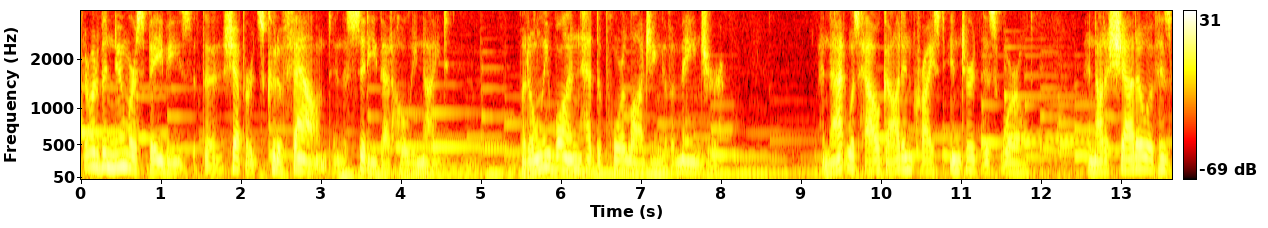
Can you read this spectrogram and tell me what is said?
There would have been numerous babies that the shepherds could have found in the city that holy night, but only one had the poor lodging of a manger. And that was how God in Christ entered this world and not a shadow of his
